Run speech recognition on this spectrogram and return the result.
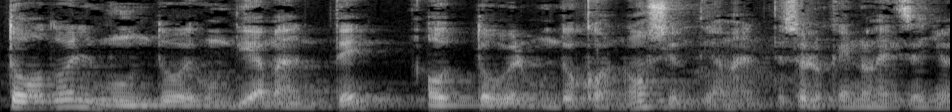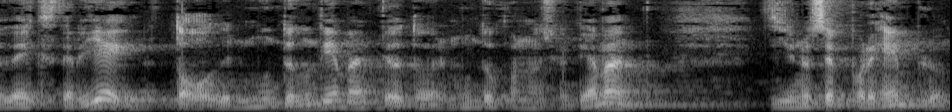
Todo el mundo es un diamante o todo el mundo conoce un diamante. Eso es lo que nos enseñó Dexter Yeager. Todo el mundo es un diamante o todo el mundo conoce un diamante. Si yo no sé, por ejemplo,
